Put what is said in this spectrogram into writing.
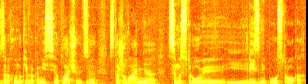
за рахунок Єврокомісії оплачуються, стажування семестрові і різні по строках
